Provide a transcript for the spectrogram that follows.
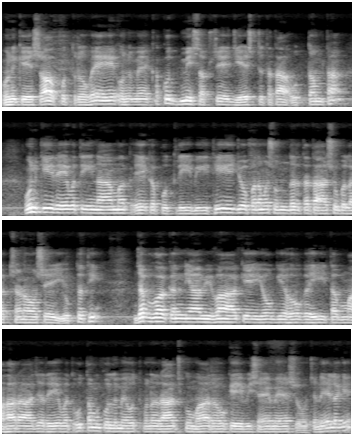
उनके सौ पुत्र हुए, उनमें ककुदमी सबसे ज्येष्ठ तथा उत्तम था। उनकी रेवती नामक एक पुत्री भी थी, जो परम सुंदर तथा शुभ लक्षणों से युक्त थी। जब वह कन्या विवाह के योग्य हो गई, तब महाराज रेवत उत्तम कुल में उत्पन्न राजकुमारों के विषय में सोचने लगे।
